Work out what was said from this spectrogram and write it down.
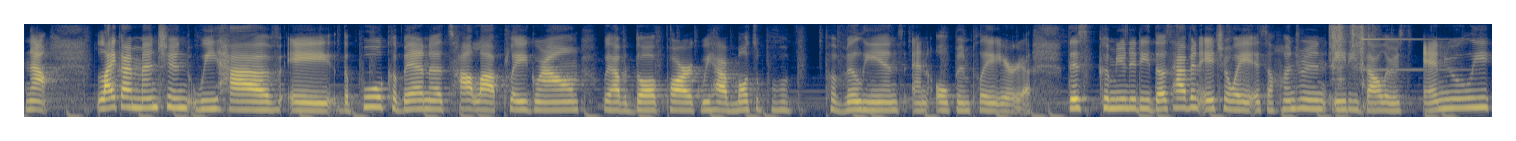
Now, like I mentioned, we have a the pool cabana, tot lot playground. We have a dog park. We have multiple pavilions, and open play area. This community does have an HOA. It's $180 annually,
